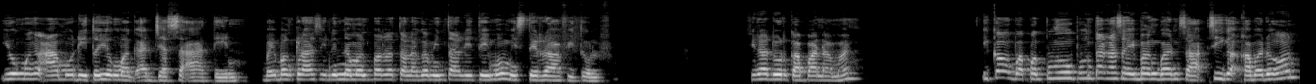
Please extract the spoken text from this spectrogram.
yung mga amo dito yung mag-adjust sa atin. Ba ibang klase din naman pala talaga mentality mo, Mr. Rafi Tulfo. Senador ka pa naman. Ikaw ba, pag pumupunta ka sa ibang bansa, siga ka ba doon?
